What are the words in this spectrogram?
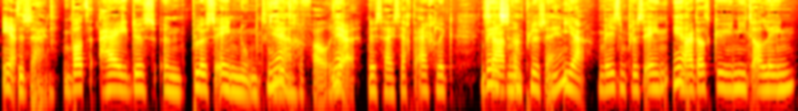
ja. te zijn. Wat hij dus een plus 1 noemt in dit geval. Ja. Dus hij zegt eigenlijk. Wees samen, een plus 1. Ja, wees een plus 1. Maar dat kun je niet alleen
